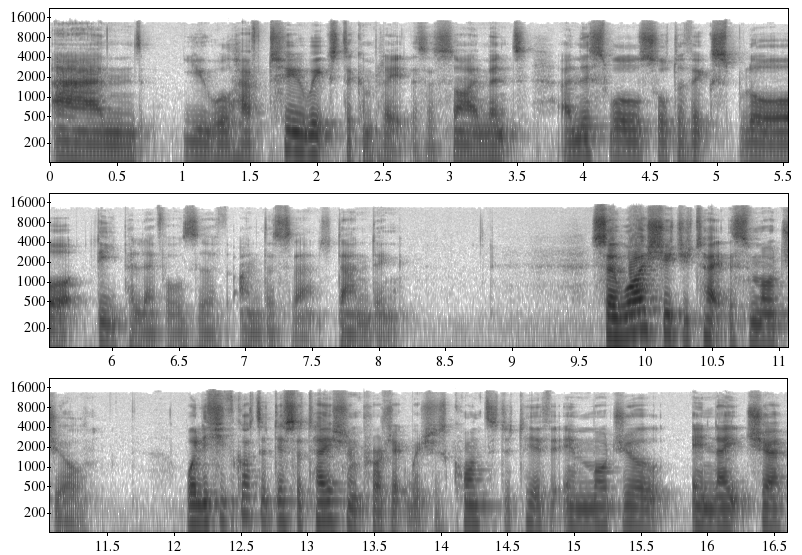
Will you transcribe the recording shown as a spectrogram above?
and you will have two weeks to complete this assignment and this will sort of explore deeper levels of understanding. So why should you take this module? Well, if you've got a dissertation project which is quantitative in module in nature,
